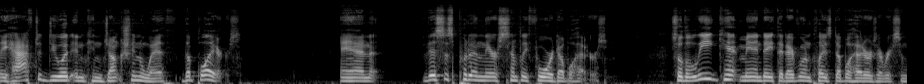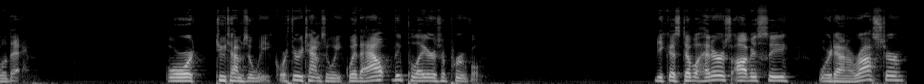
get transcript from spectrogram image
They have to do it in conjunction with the players. And this is put in there simply for doubleheaders. So the league can't mandate that everyone plays doubleheaders every single day. Or two times a week, or three times a week without the player's approval. Because doubleheaders, obviously, we're down a roster,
